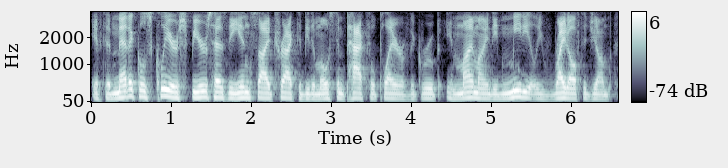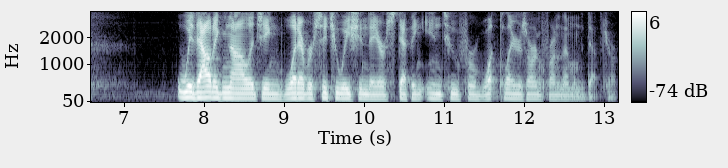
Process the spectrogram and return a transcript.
If the medical's clear, Spears has the inside track to be the most impactful player of the group, in my mind, immediately right off the jump, without acknowledging whatever situation they are stepping into for what players are in front of them on the depth chart.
